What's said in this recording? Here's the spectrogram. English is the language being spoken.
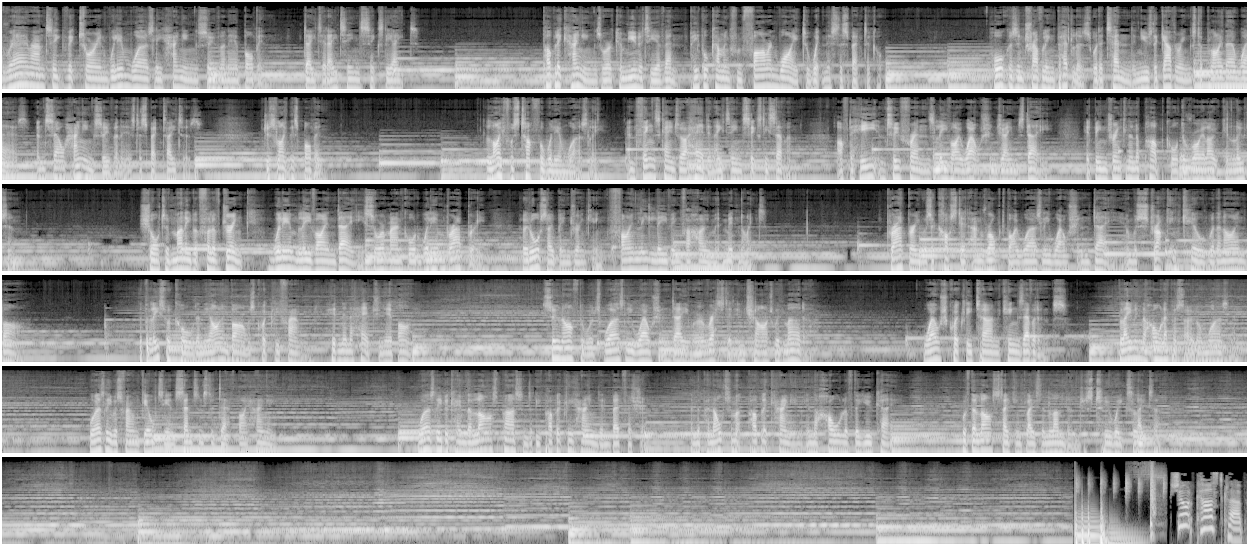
rare antique Victorian William Worsley hanging souvenir bobbin, dated 1868. Public hangings were a community event, people coming from far and wide to witness the spectacle. Hawkers and travelling peddlers would attend and use the gatherings to ply their wares and sell hanging souvenirs to spectators, just like this bobbin. Life was tough for William Worsley, and things came to a head in 1867 after he and two friends, Levi Welsh and James Day, had been drinking in a pub called the Royal Oak in Luton. Short of money but full of drink, William, Levi, and Day saw a man called William Bradbury, who had also been drinking, finally leaving for home at midnight. Bradbury was accosted and robbed by Worsley, Welsh, and Day and was struck and killed with an iron bar. The police were called and the iron bar was quickly found, hidden in a hedge nearby. Soon afterwards, Worsley, Welsh, and Day were arrested and charged with murder. Welsh quickly turned King's evidence, blaming the whole episode on Worsley. Worsley was found guilty and sentenced to death by hanging. Worsley became the last person to be publicly hanged in Bedfordshire and the penultimate public hanging in the whole of the UK, with the last taking place in London just two weeks later. Short Cast Club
